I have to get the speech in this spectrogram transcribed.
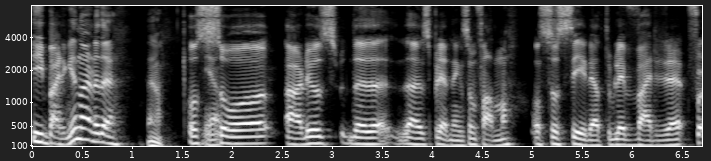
I Bergen er det det. Ja. Og Ja. så er det jo det, det er jo spredning som faen nå. Og så sier de at det blir verre for,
